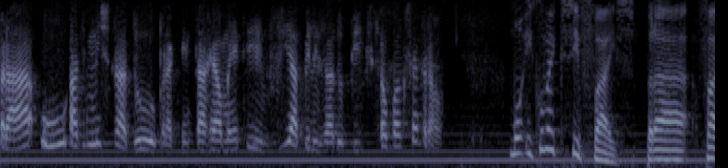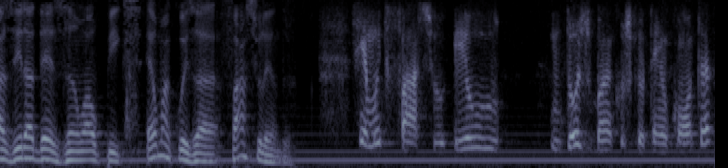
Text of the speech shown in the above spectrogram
para o administrador, para quem está realmente viabilizando o Pix, que é o Banco Central. Bom, e como é que se faz para fazer adesão ao Pix? É uma coisa fácil, Leandro? Sim, é muito fácil. Eu, em dois bancos que eu tenho conta,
